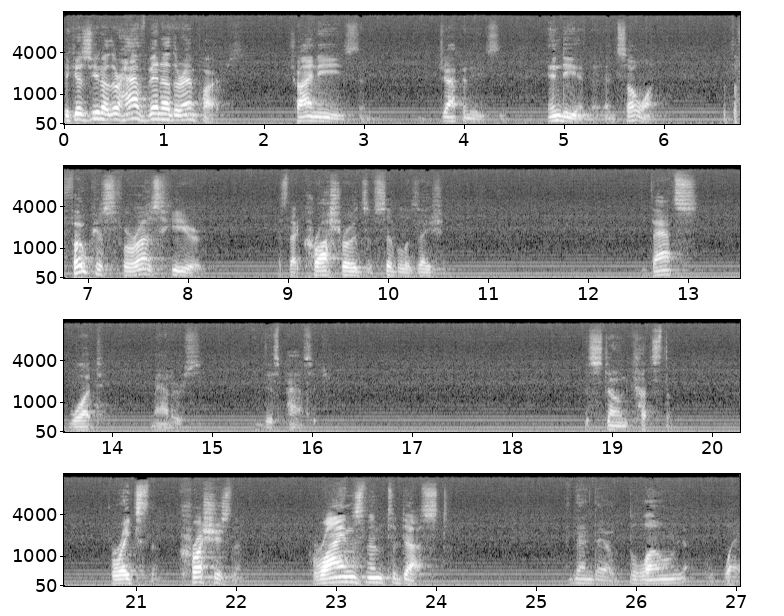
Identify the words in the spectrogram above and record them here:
Because, you know, there have been other empires Chinese and Japanese, and Indian, and so on. But the focus for us here is that crossroads of civilization. That's what matters in this passage. The stone cuts them, breaks them, crushes them, grinds them to dust, and then they are blown away.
